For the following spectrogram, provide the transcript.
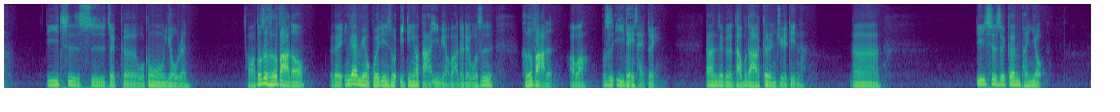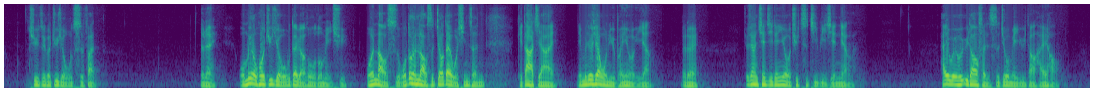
第一次是这个，我跟我友人，好，都是合法的哦，对不对？应该没有规定说一定要打疫苗吧，对不对？我是合法的，好吧？不是异类才对。当然，这个打不打个人决定了。那第一次是跟朋友去这个居酒屋吃饭，对不对？我没有破居酒屋，代表说我都没去。我很老实，我都很老实交代我行程给大家。哎，你们就像我女朋友一样，对不对？就像前几天又有去吃几笔鲜酿了。还以为会遇到粉丝，就没遇到，还好，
